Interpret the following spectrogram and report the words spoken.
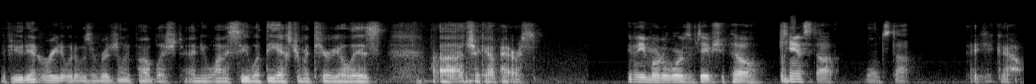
if you didn't read it when it was originally published and you want to see what the extra material is, uh, check out Paris. In the immortal words of Dave Chappelle, can't stop, won't stop. There you go.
